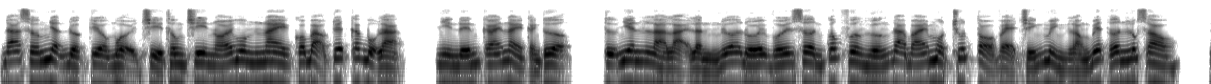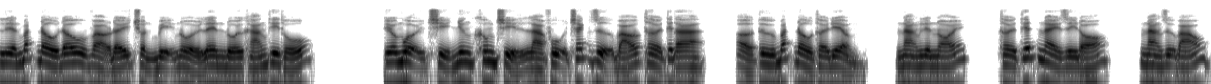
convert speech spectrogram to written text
Đã sớm nhận được kiều muội chỉ thông chi nói hôm nay có bão tuyết các bộ lạc, nhìn đến cái này cảnh tượng, tự nhiên là lại lần nữa đối với Sơn Cốc phương hướng đã bái một chút tỏ vẻ chính mình lòng biết ơn lúc sau, liền bắt đầu đâu vào đấy chuẩn bị nổi lên đối kháng thi thố. Tiêu mội chỉ nhưng không chỉ là phụ trách dự báo thời tiết ta, ở từ bắt đầu thời điểm, nàng liền nói, thời tiết này gì đó, nàng dự báo,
